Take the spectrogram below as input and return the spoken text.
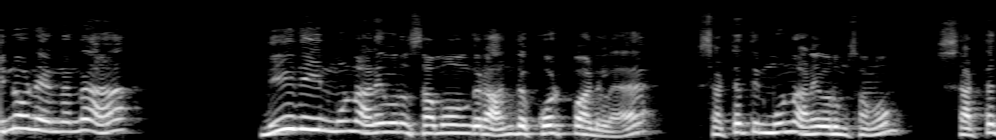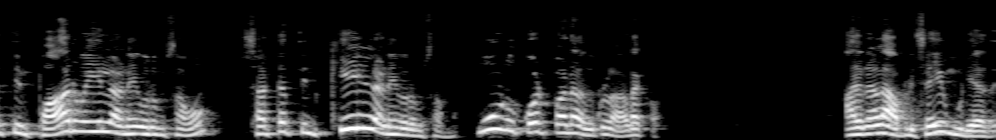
இன்னொன்னு என்னன்னா நீதியின் முன் அனைவரும் சமம்ங்கிற அந்த கோட்பாடுல சட்டத்தின் முன் அனைவரும் சமம் சட்டத்தின் பார்வையில் அனைவரும் சமம் சட்டத்தின் கீழ் அனைவரும் சமம். மூணு கோட்பாடு அதுக்குள்ள அடக்கம். அதனால அப்படி செய்ய முடியாது.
